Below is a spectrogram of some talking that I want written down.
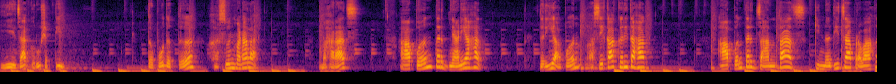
ये जा करू शकतील. तपोदत्त हसून म्हणाला महाराज आपण तर ज्ञानी आहात तरी आपण असे का करीत आहात? आपण तर जाणताच की नदीचा प्रवाह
